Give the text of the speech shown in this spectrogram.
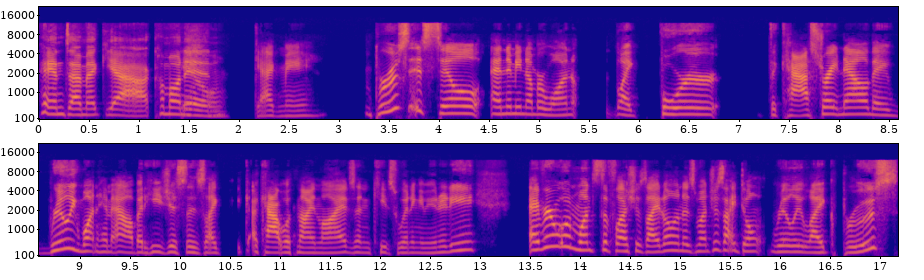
pandemic. Yeah. Come on Ew. in. Gag me. Bruce is still enemy number one, like for the cast right now. They really want him out, but he just is like a cat with nine lives and keeps winning immunity. Everyone wants to flesh his idol, and as much as I don't really like Bruce,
